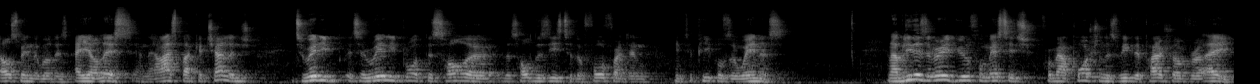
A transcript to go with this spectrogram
elsewhere in the world as ALS and the Ice Bucket Challenge, it's really, it's really brought this whole, uh, this whole disease to the forefront and into people's awareness. And I believe there's a very beautiful message from our portion this week, the Parasha of Re'eh,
